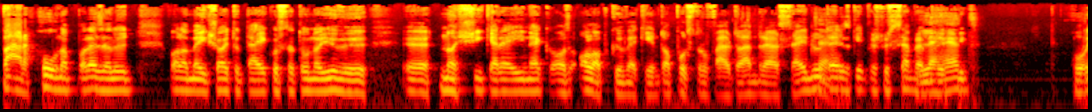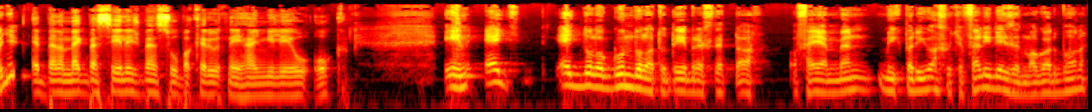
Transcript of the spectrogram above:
pár hónappal ezelőtt valamelyik sajtótájékoztatón a jövő ö, nagy sikereinek az alapköveként apostrofálta András Seidel, de ez képest, hogy szemre lehet, még... hogy? Ebben a megbeszélésben szóba került néhány millió ok. Én egy, egy dolog gondolatot ébresztett a a fejemben, mégpedig az, hogyha felidézed magadban,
